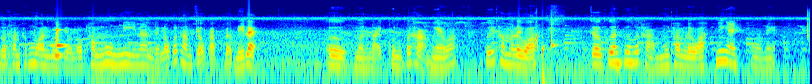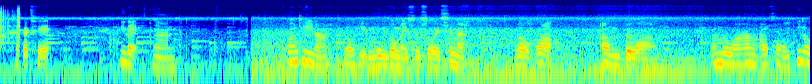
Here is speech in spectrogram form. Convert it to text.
เราทำทั้งวันเลยเดี๋ยวเราทำนู่นนี่นั่นเดี๋ยวเราก็ทำเกี่ยวกับแบบนี้แหละ เออเหมือนหลายคนก็ถามไงว่าเฮ้ยทำอะไรวะ เจอเพื่อนเพื่อนก็ถามมึงทำอะไรวะนี่ไงทำแบบนี้แล้วก็แชะนี่แหละงานบางทีนะเราเห็นมุมตรงไหนสวยๆใช่ไหมเราก็เอามันไปวางเอาไปวางเอาของที่เรา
